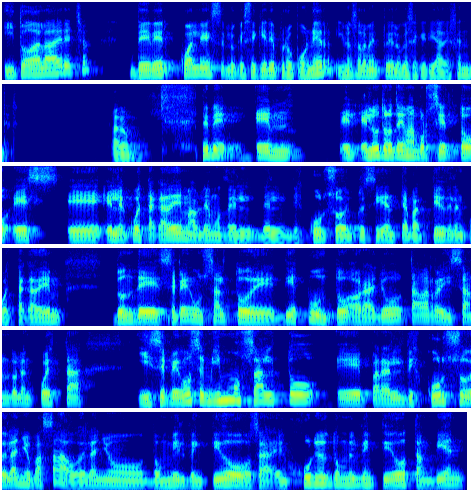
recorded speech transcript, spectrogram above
y toda la derecha, de ver cuál es lo que se quiere proponer y no solamente de lo que se quería defender. Claro. Pepe, em, el, otro tema, por cierto, es eh, en la encuesta Academ, hablemos del, del, discurso del presidente a partir de la encuesta Academ, donde se pega un salto de 10 puntos. Ahora, yo estaba revisando la encuesta y se pegó ese mismo salto eh, para el discurso del año pasado, del año 2022, o sea, en junio del 2022 también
